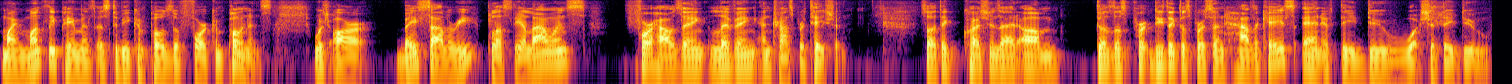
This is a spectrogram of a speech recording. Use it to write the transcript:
my monthly payments is to be composed of four components which are base salary plus the allowance for housing, living and transportation. So I think questions that um does this per- do you think this person has a case and if they do what should they do?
